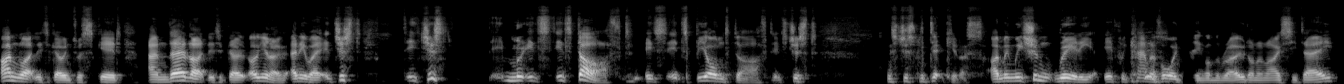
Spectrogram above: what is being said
I'm likely to go into a skid, and they're likely to go. Oh, you know. Anyway, it just, it just, it, it's it's daft. It's it's beyond daft. It's just. It's just ridiculous. I mean, we shouldn't really, if we can avoid being on the road on an icy day,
